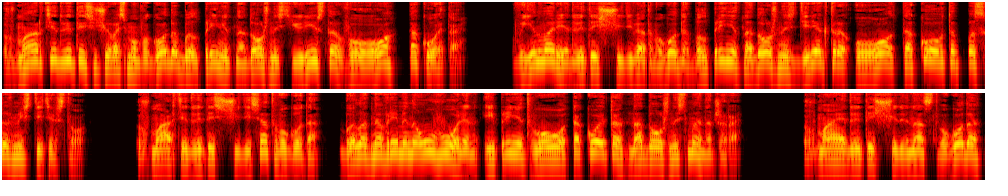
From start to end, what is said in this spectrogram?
в марте 2008 года был принят на должность юриста в ООО такое-то. В январе 2009 года был принят на должность директора ООО такого-то по совместительству. В марте 2010 года был одновременно уволен и принят в ООО такое-то на должность менеджера. В мае 2012 года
